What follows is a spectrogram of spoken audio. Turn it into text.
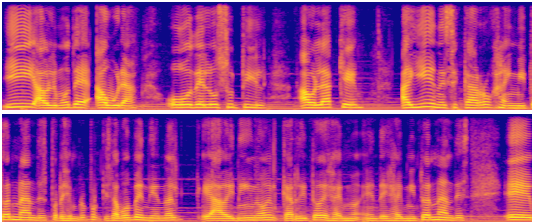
y hablemos de aura o de lo sutil, habla que ahí en ese carro Jaimito Hernández, por ejemplo, porque estamos vendiendo el, a Benigno el carrito de, de Jaimito Hernández, eh,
